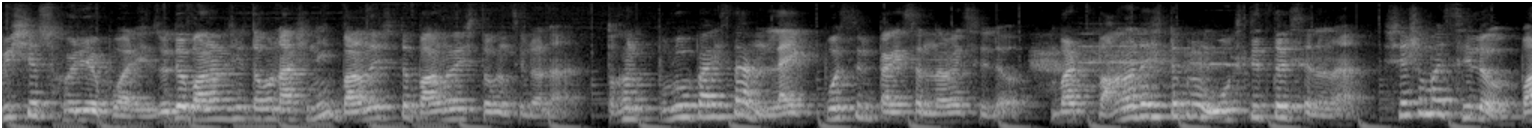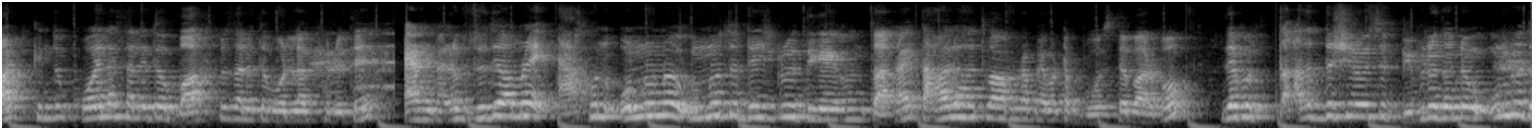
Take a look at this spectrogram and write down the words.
বিশ্বে ছড়িয়ে পড়ে। যদিও বাংলাদেশে তখন আসেনি, বাংলাদেশ তো বাংলাদেশ তখন ছিল না। তখন পূর্ব পাকিস্তান লাইক পশ্চিম পাকিস্তান নামে ছিল। বাট বাংলাদেশে তো কোনো অস্তিত্বই ছিল না। সে সময় ছিল বাট কিন্তু কয়লা চালিত, বাষ্প চালিত বললাম শুরুতে। অ্যান্ড ভ্যালু যদি আমরা এখন অন্য উন্নত দেশগুলোর দিকে এখন তাকাই, তাহলে হয়তো আমরা ব্যাপারটা বুঝতে পারব। যেমন তাদের দেশে রয়েছে বিভিন্ন ধরনের উন্নত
